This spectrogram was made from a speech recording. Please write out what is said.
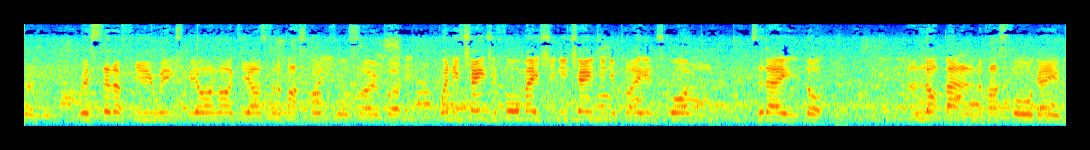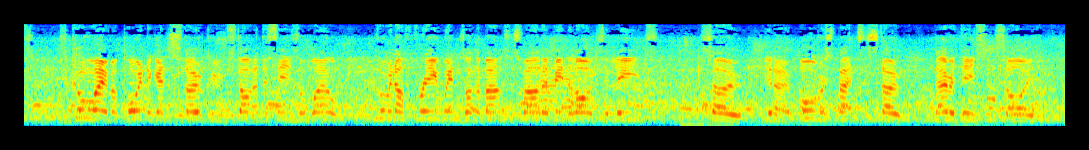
and we're still a few weeks behind like he has for the past month or so. But when you change your formation, you're changing your playing squad. Today, look, a lot better than the past four games. To come away with a point against Stoke, who started the season well, coming off three wins on the bounce as well. They beat the likes of Leeds. So, you know, all respect to Stoke. They're a decent side.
